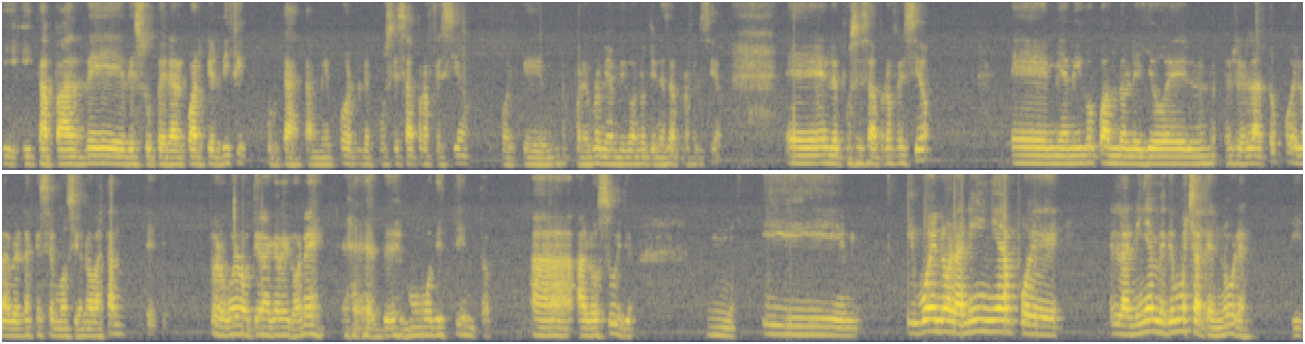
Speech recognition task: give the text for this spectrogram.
y, y capaz de, de, superar cualquier dificultad. También por, le puse esa profesión, porque por ejemplo mi amigo no tiene esa profesión. Eh, le puse esa profesión eh, mi amigo cuando leyó el, el, relato, pues la verdad es que se emocionó bastante, pero bueno, tiene que ver con él, es muy distinto a, a lo suyo. Mm, y, y, bueno, la niña, pues la niña me dio mucha ternura y,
